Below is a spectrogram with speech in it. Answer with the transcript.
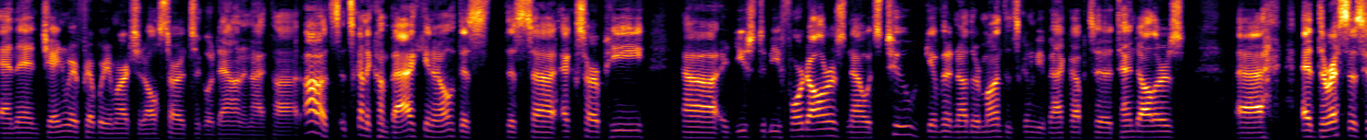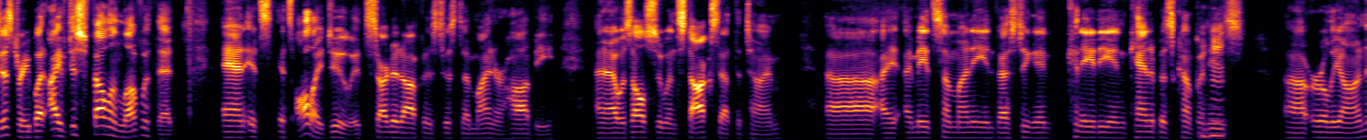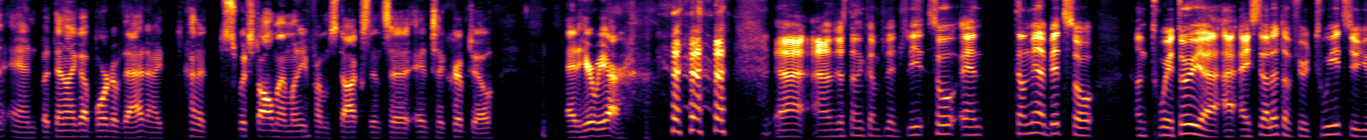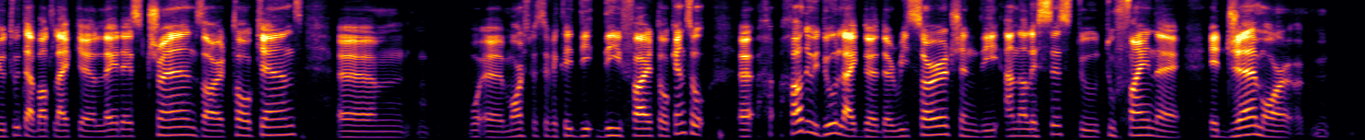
and then January, February, March, it all started to go down, and I thought, oh, it's it's going to come back. You know, this this uh, XRP, uh, it used to be four dollars, now it's two. Give it another month, it's going to be back up to ten dollars. Uh, and the rest is history. But I've just fell in love with it, and it's it's all I do. It started off as just a minor hobby, and I was also in stocks at the time. Uh, I, I, made some money investing in Canadian cannabis mm-hmm. Uh, early on, and but then I got bored of that, and I kind of switched all my money from stocks into into crypto, and here we are. yeah, I understand completely. So, and tell me a bit. So, on Twitter, yeah, I, I see a lot of your tweets. You, you tweet about like uh, latest trends or tokens. Um, uh, more specifically De- DeFi token. So, uh, how do you do like the, the research and the analysis to to find a, a gem or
